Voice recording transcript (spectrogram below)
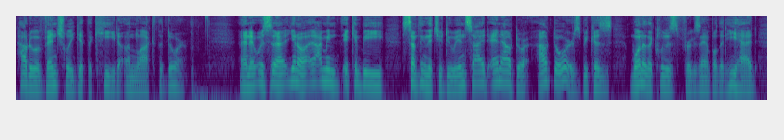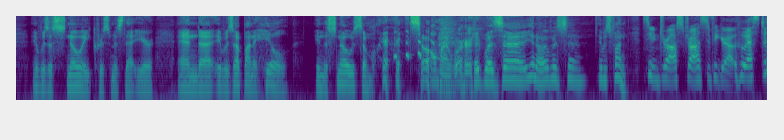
how to eventually get the key to unlock the door. And it was, uh, you know, I mean, it can be something that you do inside and outdoor, outdoors. Because one of the clues, for example, that he had, it was a snowy Christmas that year, and uh, it was up on a hill in the snow somewhere. so, oh my word! it was, uh, you know, it was, uh, it was fun. So you draw straws to figure out who has to.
